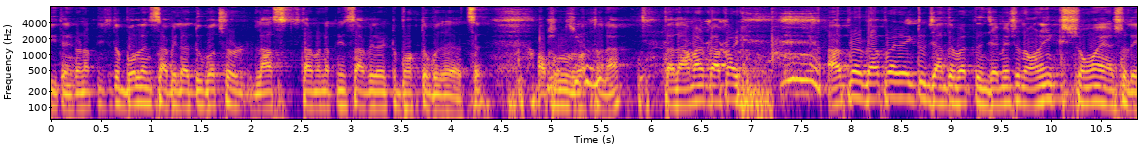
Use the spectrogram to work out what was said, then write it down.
দিতেন কারণ আপনি যেহেতু বললেন সাবিলা দু বছর লাস্ট তার মানে আপনি সাবিলার একটু ভক্ত বোঝা যাচ্ছে। অপূর্ব ভক্ত না। তাহলে আমার ব্যাপারে আপনার ব্যাপারে একটু জানতে পারতেন যে আমি আসলে অনেক সময় আসলে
